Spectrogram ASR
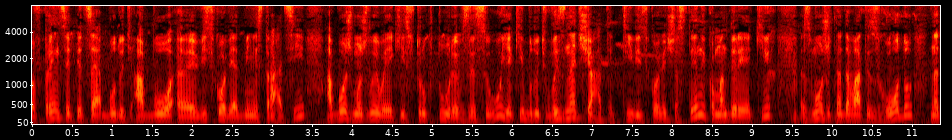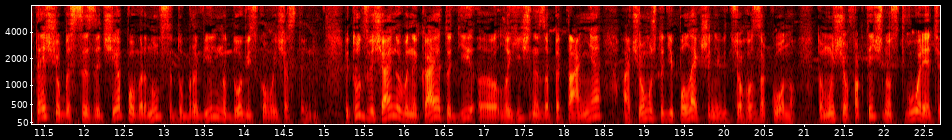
в принципі це будуть або е, військові адміністрації, або ж можливо якісь структури в ЗСУ, які будуть визначати ті військові частини, командири яких зможуть надавати згоду на те, щоб СЗЧ повернувся добровільно до військової частини. І тут, звичайно, виникає тоді логічне запитання: а чому ж тоді полегшення від цього закону? Тому що фактично створять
